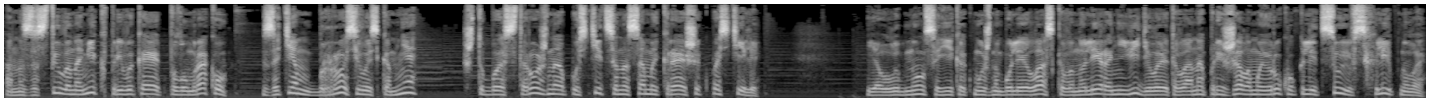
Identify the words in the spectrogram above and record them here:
Она застыла на миг, привыкая к полумраку, затем бросилась ко мне, чтобы осторожно опуститься на самый краешек постели. Я улыбнулся ей как можно более ласково, но Лера не видела этого, она прижала мою руку к лицу и всхлипнула.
